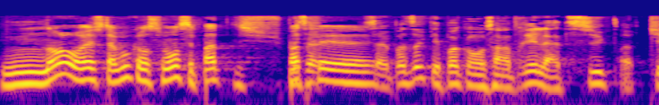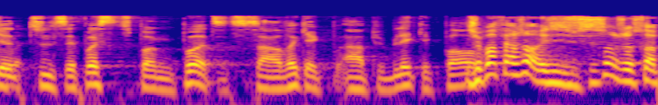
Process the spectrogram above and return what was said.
non, ouais, je t'avoue qu'en ce moment, c'est pas, je suis pas ça, très, ça veut pas dire que t'es pas concentré là-dessus, que ouais. tu le sais pas si tu pognes pas. Tu tu s'en vas quelque- en public quelque part. Je vais pas faire genre, c'est sûr que je reçois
